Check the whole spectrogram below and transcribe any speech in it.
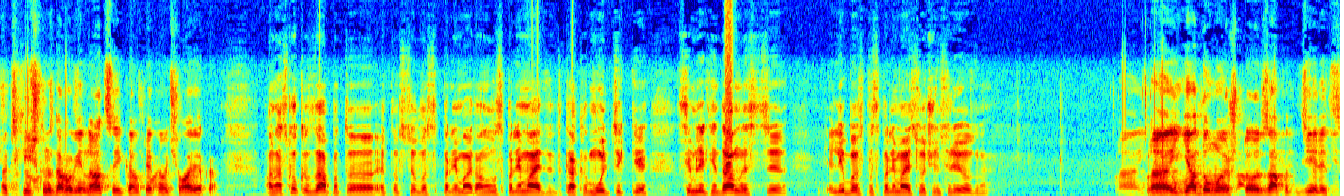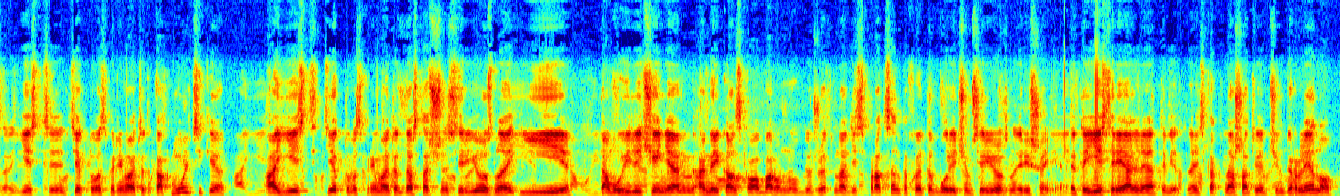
о психическом здоровье нации и конкретного человека. А насколько Запад э, это все воспринимает? Он воспринимает это как мультики 7-летней давности, либо воспринимает все очень серьезно? А, я думаю, что Запад делится. Есть э, те, кто воспринимает это как мультики, а есть те, кто воспринимает это достаточно серьезно, и там увеличение американского оборонного бюджета на 10% это более чем серьезное решение. Это и есть реальный ответ. Знаете, как наш ответ Чемберлену,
